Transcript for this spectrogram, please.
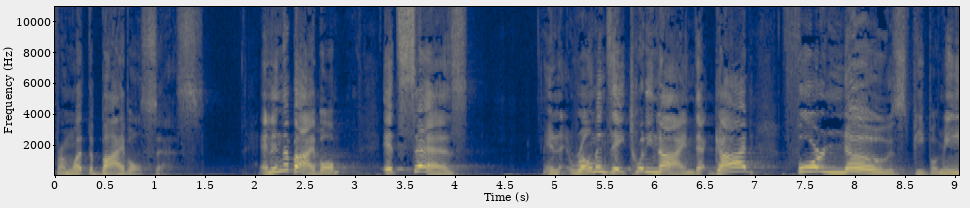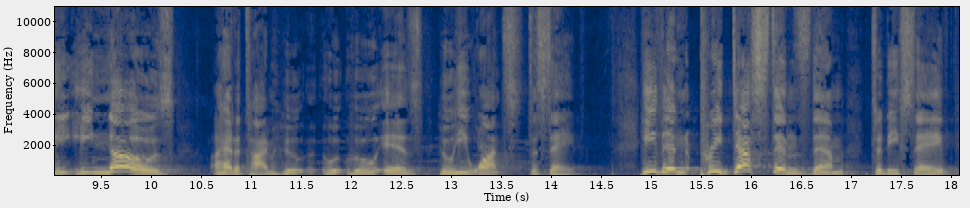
from what the Bible says. And in the Bible, it says in Romans 8:29 that God foreknows people. I mean, he, he knows ahead of time who, who, who is, who he wants to save. He then predestines them to be saved,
